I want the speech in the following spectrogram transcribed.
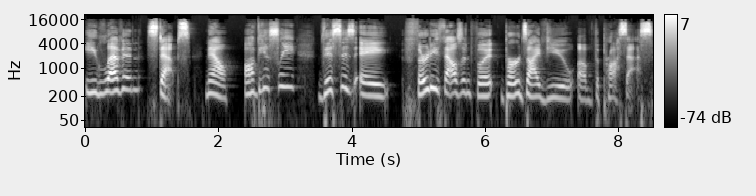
11 steps. Now, obviously, this is a 30,000 foot bird's eye view of the process.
